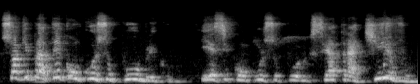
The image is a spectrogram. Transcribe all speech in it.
Só que para ter concurso público e esse concurso público ser atrativo,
